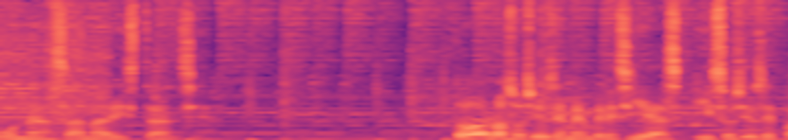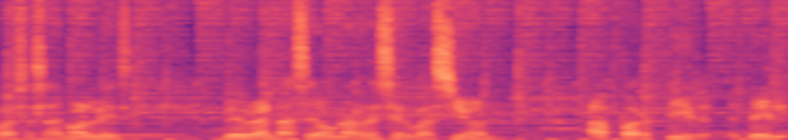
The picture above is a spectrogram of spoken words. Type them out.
una sana distancia. Todos los socios de membresías y socios de pases anuales deberán hacer una reservación a partir del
